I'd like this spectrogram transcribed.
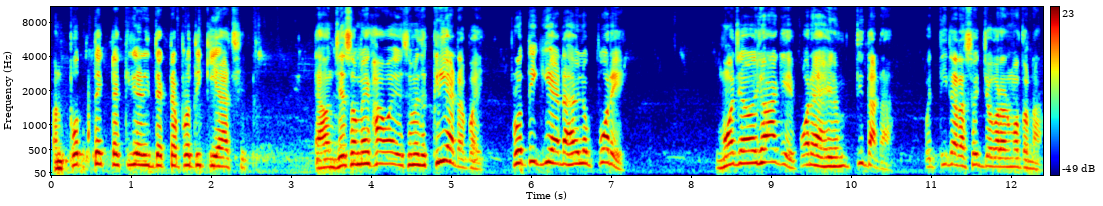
কারণ প্রত্যেকটা ক্রিয়ারই তো একটা প্রতিক্রিয়া আছে। এখন যে সময় খাওয়াই, ওই সময় ক্রিয়াটা পাই। প্রতিক্রিয়াটা হইল পরে। মজা হইল আগে, পরে হইল তিতাটা। ওই তিতাটা সহ্য করার মতো না।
